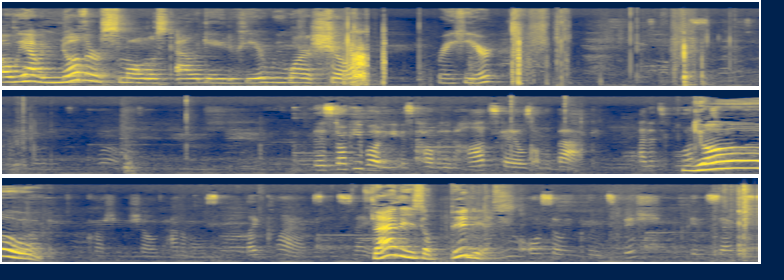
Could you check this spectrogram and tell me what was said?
Oh, we have another smallest alligator here. We want to show right here. Their stocky body is covered in hard scales on the back, and its Yo, that is the biggest. also includes fish, insects,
